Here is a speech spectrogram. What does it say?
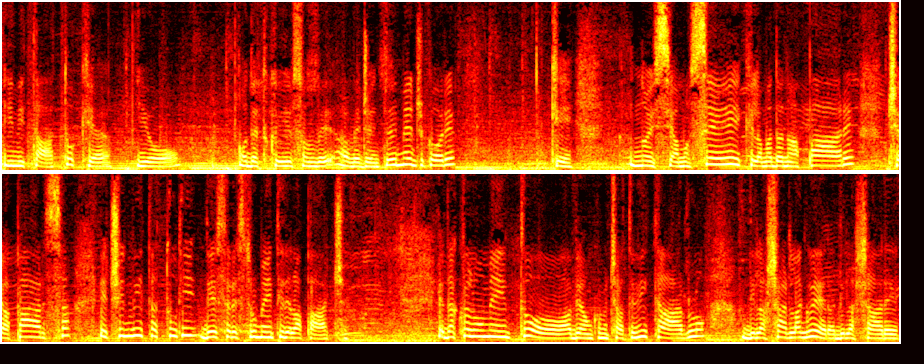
invitato che io ho detto che io sono veggente di Medjugorje che noi siamo sei, che la Madonna appare, ci è apparsa e ci invita tutti ad essere strumenti della pace. E da quel momento abbiamo cominciato a invitarlo di lasciare la guerra, di, lasciare,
